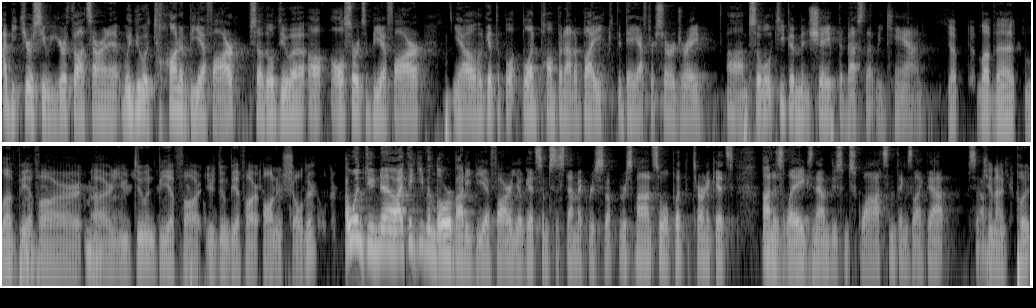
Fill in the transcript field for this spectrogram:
I'd be curious to see what your thoughts are on it. We do a ton of BFR, so they'll do a, a, all sorts of BFR. You know, he'll get the blood pumping on a bike the day after surgery. Um, so we'll keep him in shape the best that we can. Yep, love that. Love BFR. Uh, are you doing BFR? You're doing BFR on his shoulder? I wouldn't do no. I think even lower body BFR, you'll get some systemic res- response. So we'll put the tourniquets on his legs now and do some squats and things like that. So can I put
